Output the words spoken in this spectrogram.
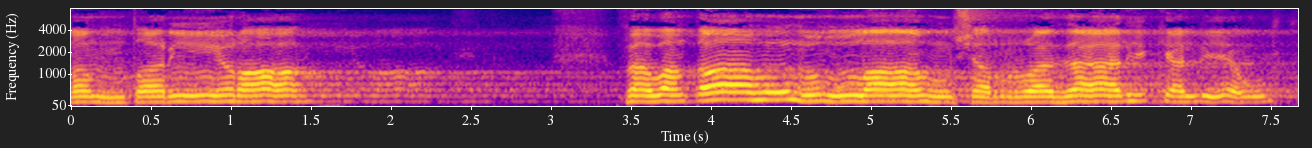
قمطريرا. فوقاهم الله شر ذلك اليوم.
